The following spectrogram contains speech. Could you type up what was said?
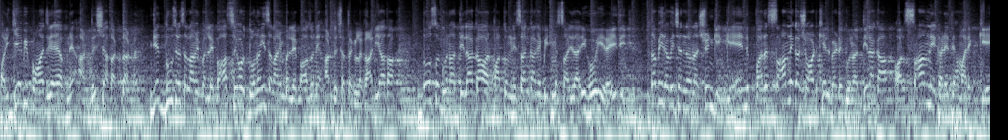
और ये भी पहुँच गए अपने अर्धशतक तक। ये दूसरे सलामी बल्लेबाज से और दोनों ही सलामी बल्लेबाजों ने अर्धशतक लगा दिया था। दोस्तों गुना तिलका और पातुम निशंका के बीच में साझेदारी हो ही रही थी। तभी रविचंद्रन अश्विन की गेंद पर सामने का शॉट खेल बैठे गुना तिलका और सामने खड़े थे हमारे के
